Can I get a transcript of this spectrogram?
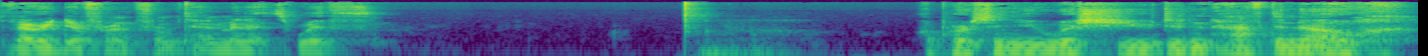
it's very different from 10 minutes with a person you wish you didn't have to know.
